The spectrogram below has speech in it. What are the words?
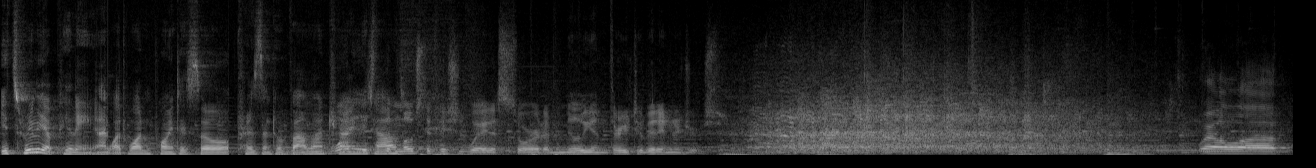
It's really appealing. And at one point I saw President Obama trying it out. What is the most efficient way to sort a million 32-bit integers? Well, uh,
